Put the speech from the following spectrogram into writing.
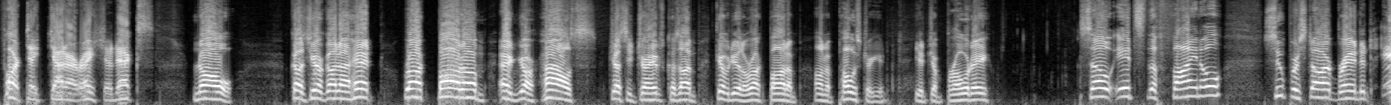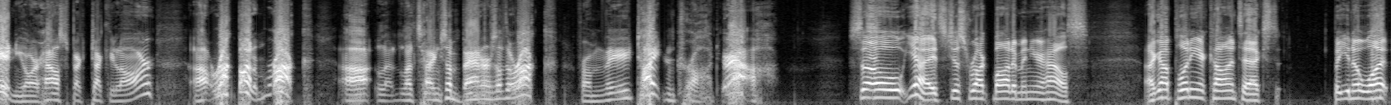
for the Generation X? No, because you're going to hit rock bottom in your house, Jesse James, because I'm giving you the rock bottom on a poster, you, you jabroni. So it's the final superstar branded in your house spectacular. Uh, rock bottom, rock. Uh, let, let's hang some banners of the rock from the Titantron. Yeah. So yeah, it's just rock bottom in your house. I got plenty of context, but you know what?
